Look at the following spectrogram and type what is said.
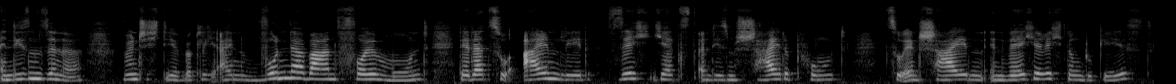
In diesem Sinne wünsche ich dir wirklich einen wunderbaren Vollmond, der dazu einlädt, sich jetzt an diesem Scheidepunkt zu entscheiden, in welche Richtung du gehst,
